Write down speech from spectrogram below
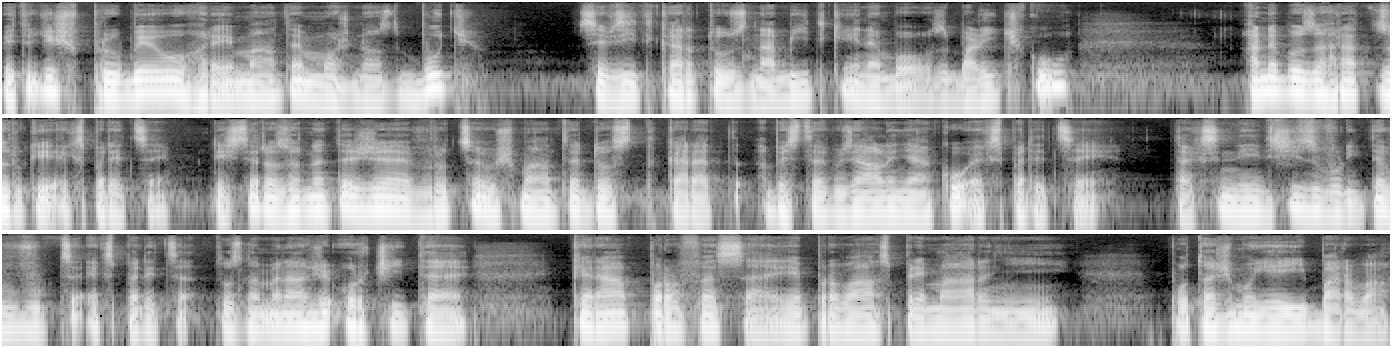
Vy totiž v průběhu hry máte možnost buď si vzít kartu z nabídky nebo z balíčku, anebo zahrát z ruky expedici. Když se rozhodnete, že v ruce už máte dost karet, abyste vzali nějakou expedici, tak si nejdřív zvolíte vůdce expedice. To znamená, že určíte, která profese je pro vás primární, potažmo její barva.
